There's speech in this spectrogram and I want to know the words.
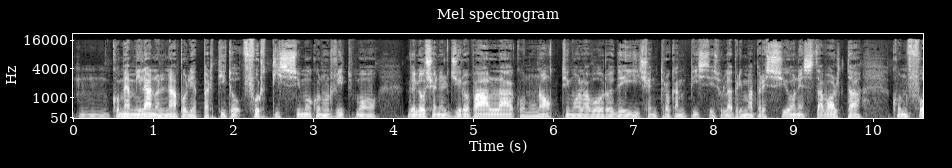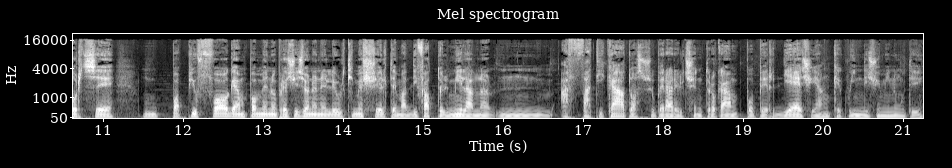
mh, come a Milano il Napoli è partito fortissimo, con un ritmo veloce nel giro palla, con un ottimo lavoro dei centrocampisti sulla prima pressione, stavolta con forse un po' più foga, un po' meno precisione nelle ultime scelte, ma di fatto il Milan mh, ha faticato a superare il centrocampo per 10, anche 15 minuti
